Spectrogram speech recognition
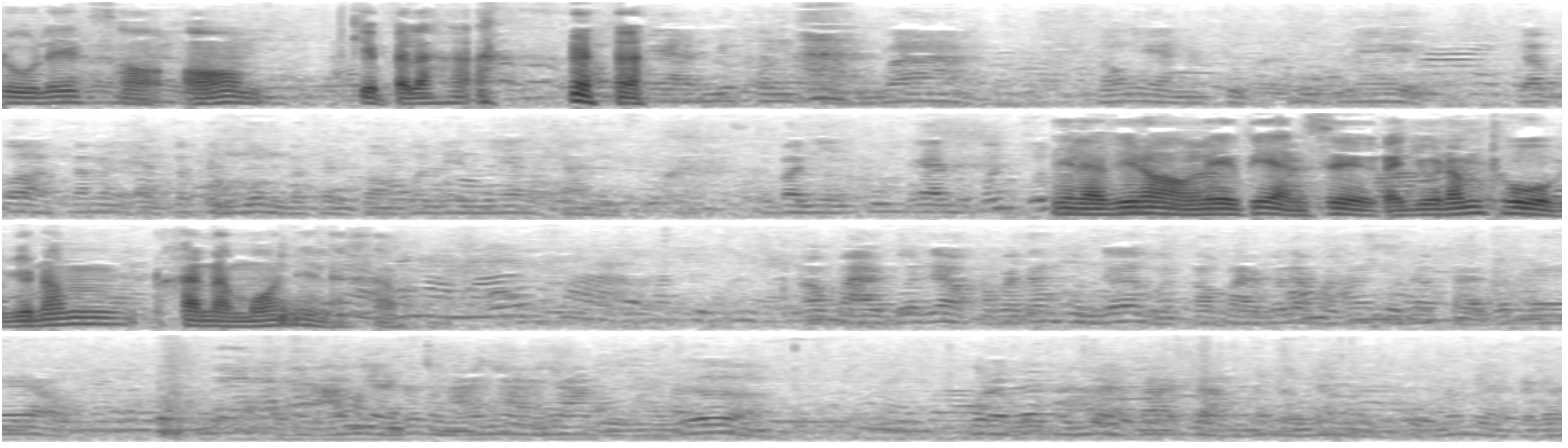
ดูเลขสองอ๋อเก็บไปแล้วฮะ น้องแอนมีคนถามว่า น้องแอนจุดทูบเลข แล้วก็ถ้าไม่แอนก็เป็นนุ่นกับเป็นสองคนเล่นเงี้ยกันวันนี้แอนเป็นคนจุดนี่แหละพี่น้องเลขพี่อันสื่อกับอยู่น้ำถูบอยู่น้ำคานามอนนี่แหละครับ เอาไฟเพื่อนเดียวเอาไปทั้งคุณเด้อเหมือนเอาไฟเพื่อนเดียวไปทั้งคุณเด้อไฟเพื่อนเดียวหาเมียจะหายายากถูกไหมเด้อ คุณอะไรเป็นแม่ข้าจังนั่นหนึ่งนั่นหนึ่งโอ้นั่นแม่ก็ได้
